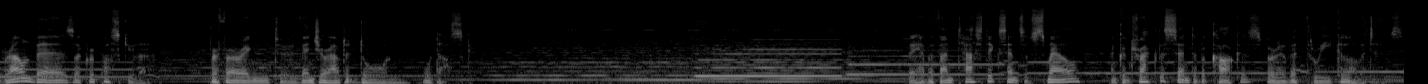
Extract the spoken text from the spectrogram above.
Brown bears are crepuscular, preferring to venture out at dawn or dusk. They have a fantastic sense of smell and can track the scent of a carcass for over three kilometers.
